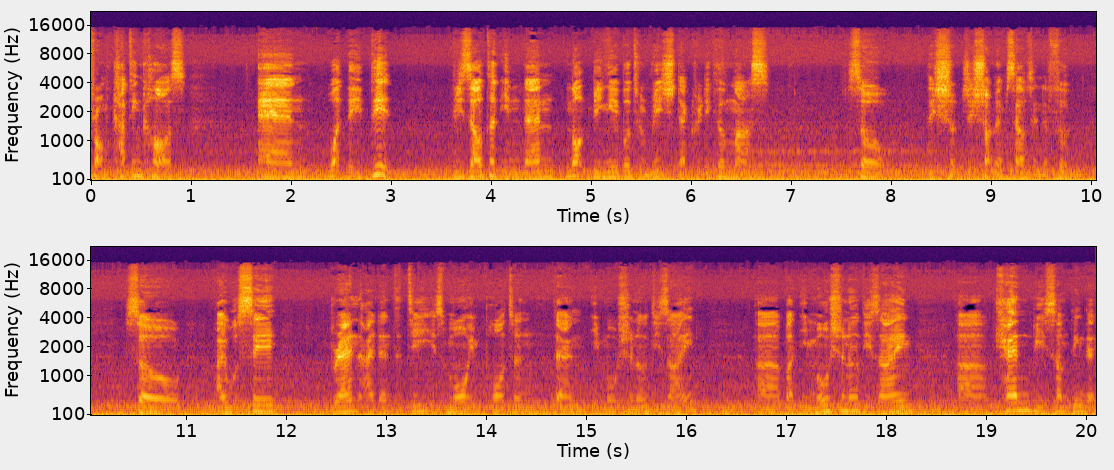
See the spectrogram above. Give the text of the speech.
from cutting costs and what they did resulted in them not being able to reach that critical mass. So they shot, they shot themselves in the foot. So I would say brand identity is more important than emotional design. Uh, but emotional design uh, can be something that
